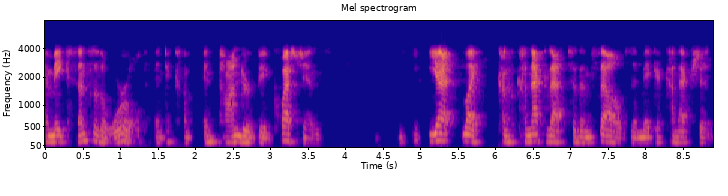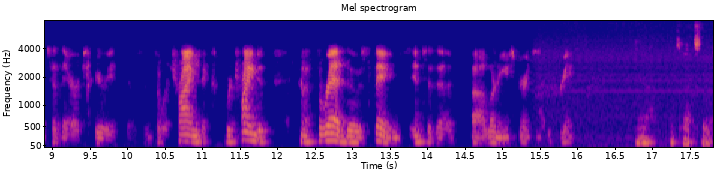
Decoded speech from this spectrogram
to make sense of the world and to come and ponder big questions yet like kind of connect that to themselves and make a connection to their experiences. And so we're trying to we're trying to kind of thread those things into the uh, learning experiences we create yeah that's excellent.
